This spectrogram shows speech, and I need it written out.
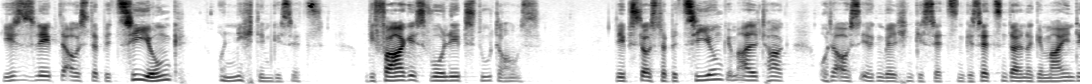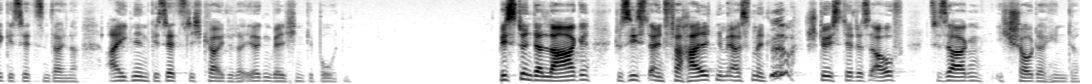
Jesus lebte aus der Beziehung und nicht dem Gesetz. Und die Frage ist, wo lebst du draus? Lebst du aus der Beziehung im Alltag oder aus irgendwelchen Gesetzen, Gesetzen deiner Gemeinde, Gesetzen deiner eigenen Gesetzlichkeit oder irgendwelchen Geboten. Bist du in der Lage, du siehst ein Verhalten im ersten Moment, stößt dir das auf, zu sagen, ich schaue dahinter.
